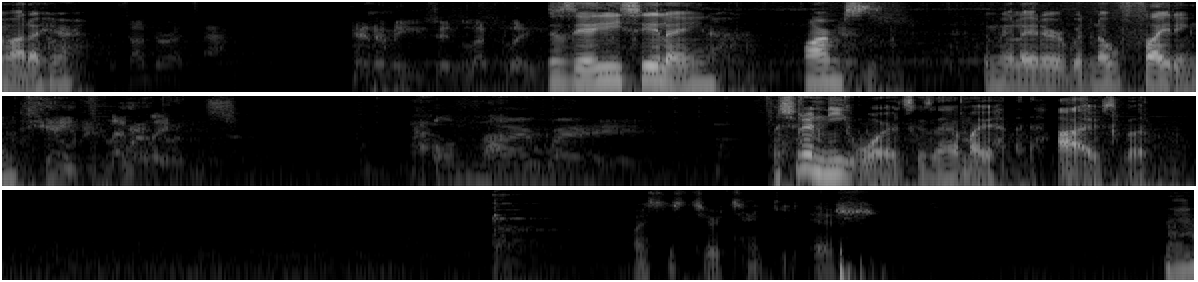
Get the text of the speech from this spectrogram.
I'm out of here. Enemies in left lane. This is the EC lane. Arms simulator with no fighting. Left lanes. On my way. I should have neat wards because I have my hives, but Why is this tier tanky-ish? hmm?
